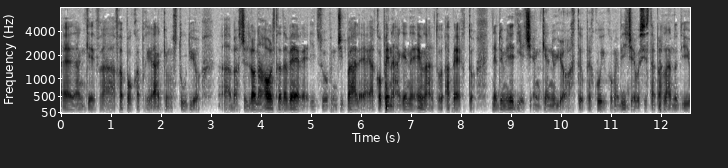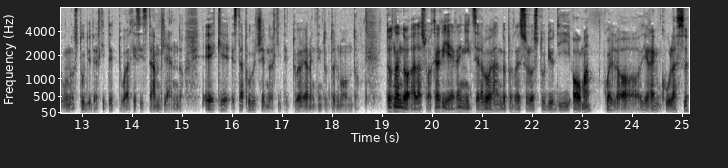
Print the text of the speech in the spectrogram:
eh, anche fra, fra, poco aprirà anche uno studio a Barcellona, oltre ad avere il suo principale a Copenaghen e un altro aperto nel 2010 anche a New York, per cui come vi dicevo si sta parlando di uno studio di architettura che si sta ampliando e che sta producendo architettura veramente in tutto il mondo. Tornando alla sua carriera, inizia lavorando presso lo studio di OMA, quello di Rem Koolhaas,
